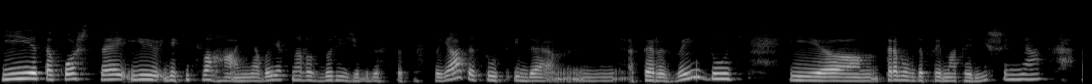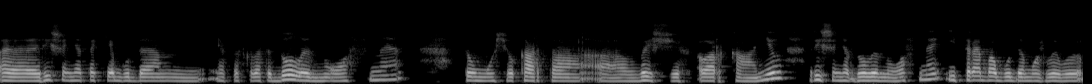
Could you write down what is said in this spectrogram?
І також це і якісь вагання. Ви як на роздоріжжі будете стояти. Тут іде терези йдуть, і е, треба буде приймати рішення. Е, рішення таке буде, як би сказати, доленосне тому що карта вищих арканів, рішення доленосне, і треба буде, можливо,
